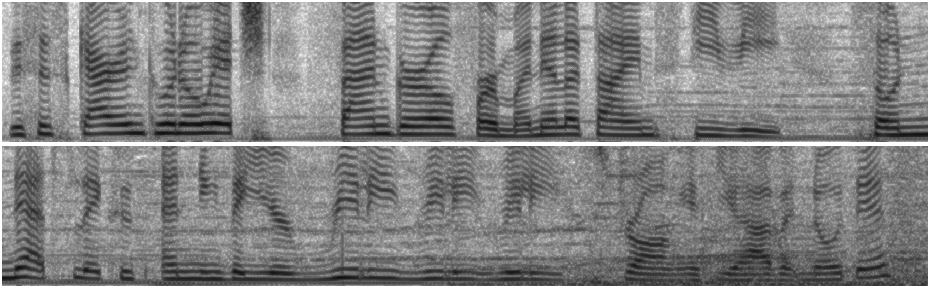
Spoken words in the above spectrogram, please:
This is Karen Kunowich, fangirl for Manila Times TV. So Netflix is ending the year really, really, really strong. If you haven't noticed,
